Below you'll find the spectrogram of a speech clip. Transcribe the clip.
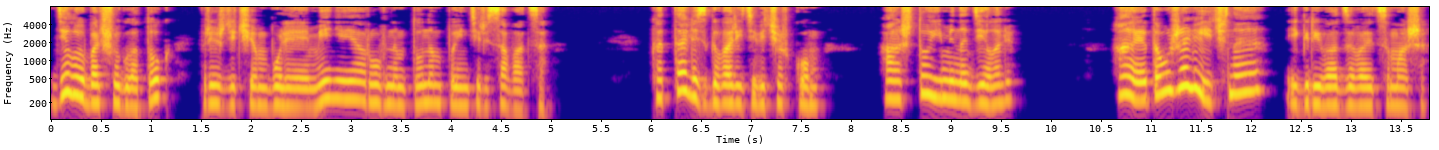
Делаю большой глоток, прежде чем более-менее ровным тоном поинтересоваться. «Катались, говорите, вечерком. А что именно делали?» «А это уже личное», — игриво отзывается Маша.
